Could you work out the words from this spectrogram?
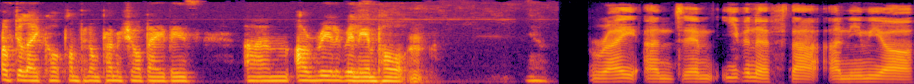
of delayed cord clamping on premature babies um, are really really important. Yeah. Right, and um, even if that anemia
